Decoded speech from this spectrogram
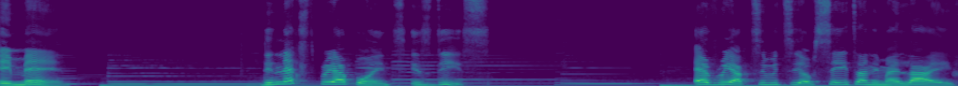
Amen. The next prayer point is this Every activity of Satan in my life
